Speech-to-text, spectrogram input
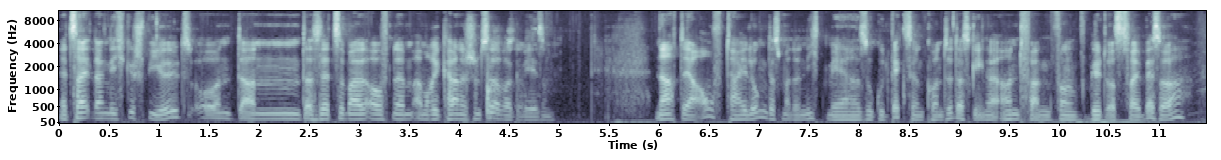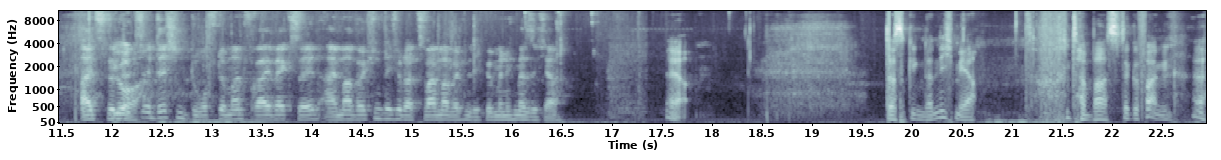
Eine Zeit lang nicht gespielt und dann das letzte Mal auf einem amerikanischen Server gewesen. Nach der Aufteilung, dass man dann nicht mehr so gut wechseln konnte, das ging am Anfang von Guild Wars 2 besser. Als Deluxe Edition durfte man frei wechseln, einmal wöchentlich oder zweimal wöchentlich, bin mir nicht mehr sicher. Ja. Das ging dann nicht mehr. dann warst du gefangen.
